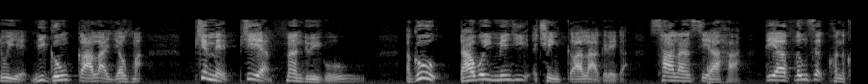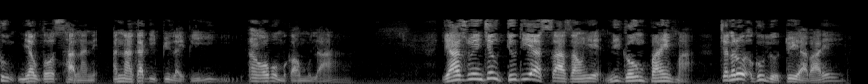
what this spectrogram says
တို့ရဲ့ဏိဂုံးကာလရောက်မှဖြစ်မဲ့ဖြစ်ရမှန်တွေကိုအခုဒါဝိမင်းကြီးအချိန်ကာလကလေးကဆာလံဆရာဟာ138ခုမြောက်သောဆာလံနဲ့အနာဂတ်ပြုလိုက်ပြီ။အံ့ဩဖို့မကောင်းဘူးလား။ရာဇဝင်ကျုပ်ဒုတိယစာဆောင်ရဲ့ဏိဂုံးပိုင်းမှာကျွန်တော်တို့အခုလိုတွေ့ရပါတယ်။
